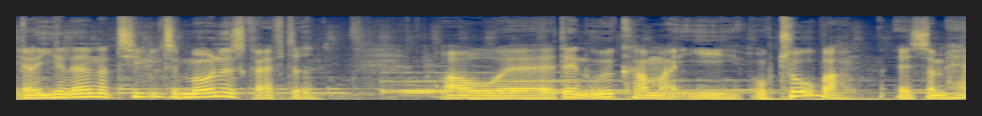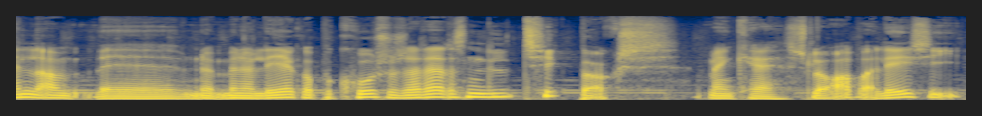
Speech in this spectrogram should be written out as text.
jeg, jeg lavede en artikel til månedskriftet, og øh, den udkommer i oktober, øh, som handler om, øh, når man læger går på kursus, og der er der sådan en lille tickbox, man kan slå op og læse i,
